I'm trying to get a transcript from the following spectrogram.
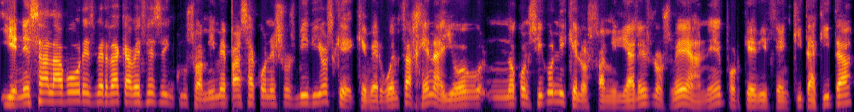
Y en esa labor es verdad que a veces incluso a mí me pasa con esos vídeos que, que vergüenza ajena. Yo no consigo ni que los familiares los vean, ¿eh? porque dicen, quita, quita,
